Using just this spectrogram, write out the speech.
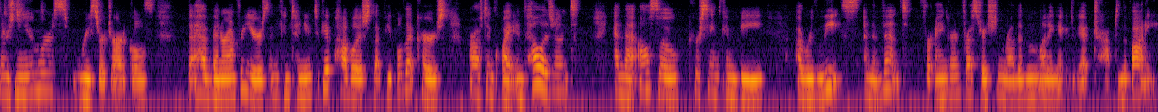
There's numerous research articles that have been around for years and continue to get published that people that curse are often quite intelligent and that also cursing can be a release, an event for anger and frustration rather than letting it get trapped in the body.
